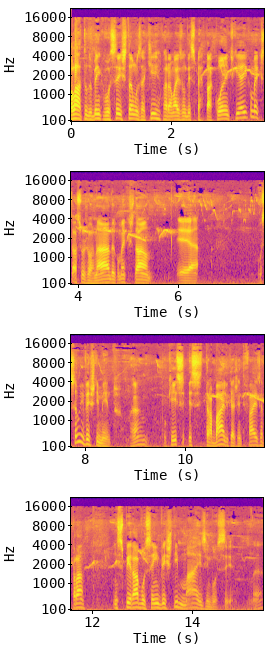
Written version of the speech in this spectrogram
Olá, tudo bem com você? Estamos aqui para mais um Despertar Quântico. E aí, como é que está a sua jornada? Como é que está é, o seu investimento? Né? Porque esse, esse, trabalho que a gente faz é para inspirar você a investir mais em você. Né?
